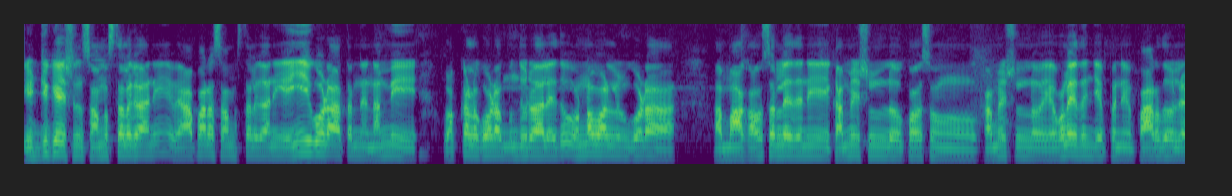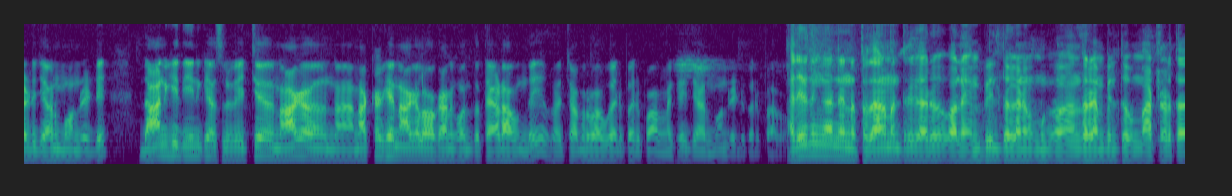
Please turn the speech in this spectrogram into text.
ఎడ్యుకేషన్ సంస్థలు కానీ వ్యాపార సంస్థలు కానీ ఏవి కూడా అతన్ని నమ్మి ఒక్కళ్ళు కూడా ముందు రాలేదు. ఉన్న వాళ్ళని కూడా మాకు అవసరం లేదని కమిషన్ల కోసం కమిషన్లు ఇవ్వలేదని చెప్పని పారదోలాడు జగన్మోహన్ రెడ్డి. దానికి దీనికి అసలు వచ్చే నాగ నా- నక్కకి నాగలోకానికి కొంత తేడా ఉంది. చంద్రబాబు గారి పరిపాలనకి జగన్మోహన్ రెడ్డి పరిపాలన. అదేవిధంగా నిన్న ప్రధానమంత్రి గారు వాళ్ళ ఎంపీలతో కానీ అందరు ఎంపీలతో మాట్లాడుతా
